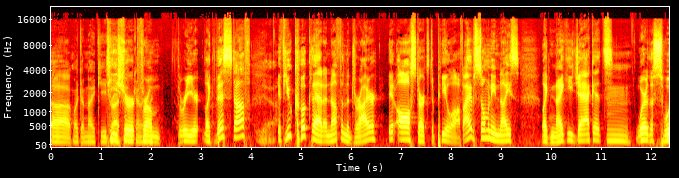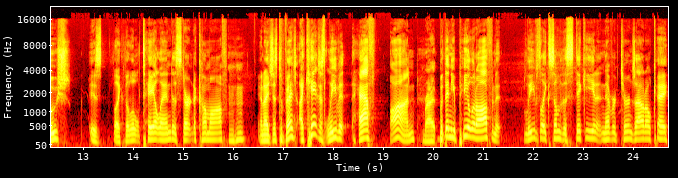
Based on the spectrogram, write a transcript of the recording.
uh like a Nike t-shirt kind of from 3 year like this stuff. Yeah. If you cook that enough in the dryer, it all starts to peel off. I have so many nice like Nike jackets Mm. where the swoosh is like the little tail end is starting to come off. Mm-hmm. And I just eventually I can't just leave it half on. Right. But then you peel it off and it leaves like some of the sticky and it never turns out okay.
